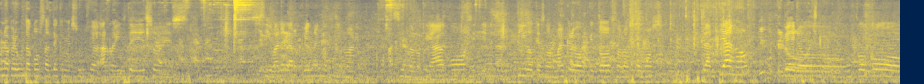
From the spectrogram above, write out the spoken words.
una pregunta constante que me surge a raíz de eso es si vale la pena continuar haciendo lo que hago, si tiene sentido, que es normal, creo que todos nos hemos planteado, pero un poco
